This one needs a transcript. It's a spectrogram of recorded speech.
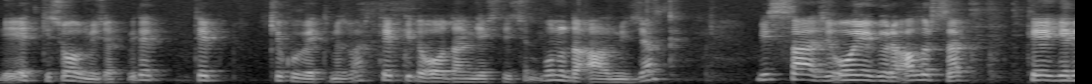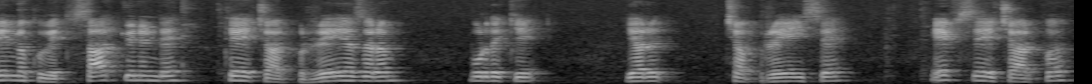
bir etkisi olmayacak. Bir de tepki kuvvetimiz var. Tepki de O'dan geçtiği için bunu da almayacağım. Biz sadece O'ya göre alırsak T gerilme kuvveti saat yönünde T çarpı R yazarım. Buradaki yarı çap R ise Fs çarpı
